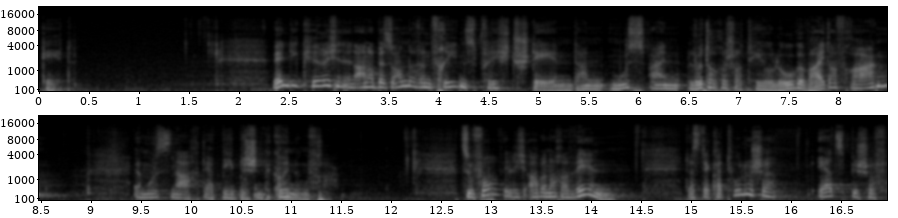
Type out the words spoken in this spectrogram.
geht. Wenn die Kirchen in einer besonderen Friedenspflicht stehen, dann muss ein lutherischer Theologe weiterfragen. Er muss nach der biblischen Begründung fragen. Zuvor will ich aber noch erwähnen, dass der katholische Erzbischof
